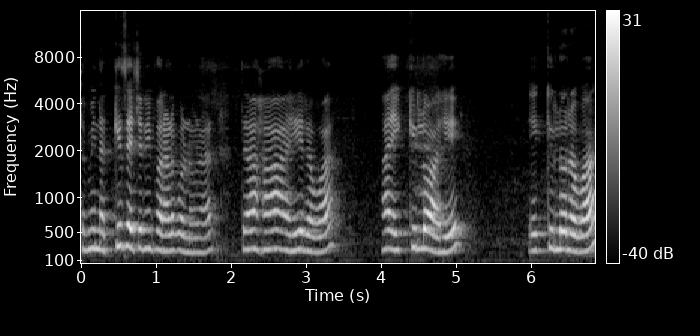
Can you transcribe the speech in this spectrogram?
तर मी नक्कीच याच्याने फराळ बनवणार. तर हा आहे रवा. हा एक किलो आहे. एक किलो रवा.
